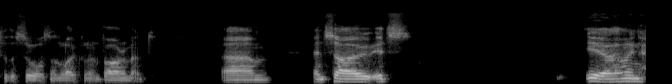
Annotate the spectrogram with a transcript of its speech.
to the soils and local environment. Um, and so it's yeah, I mean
